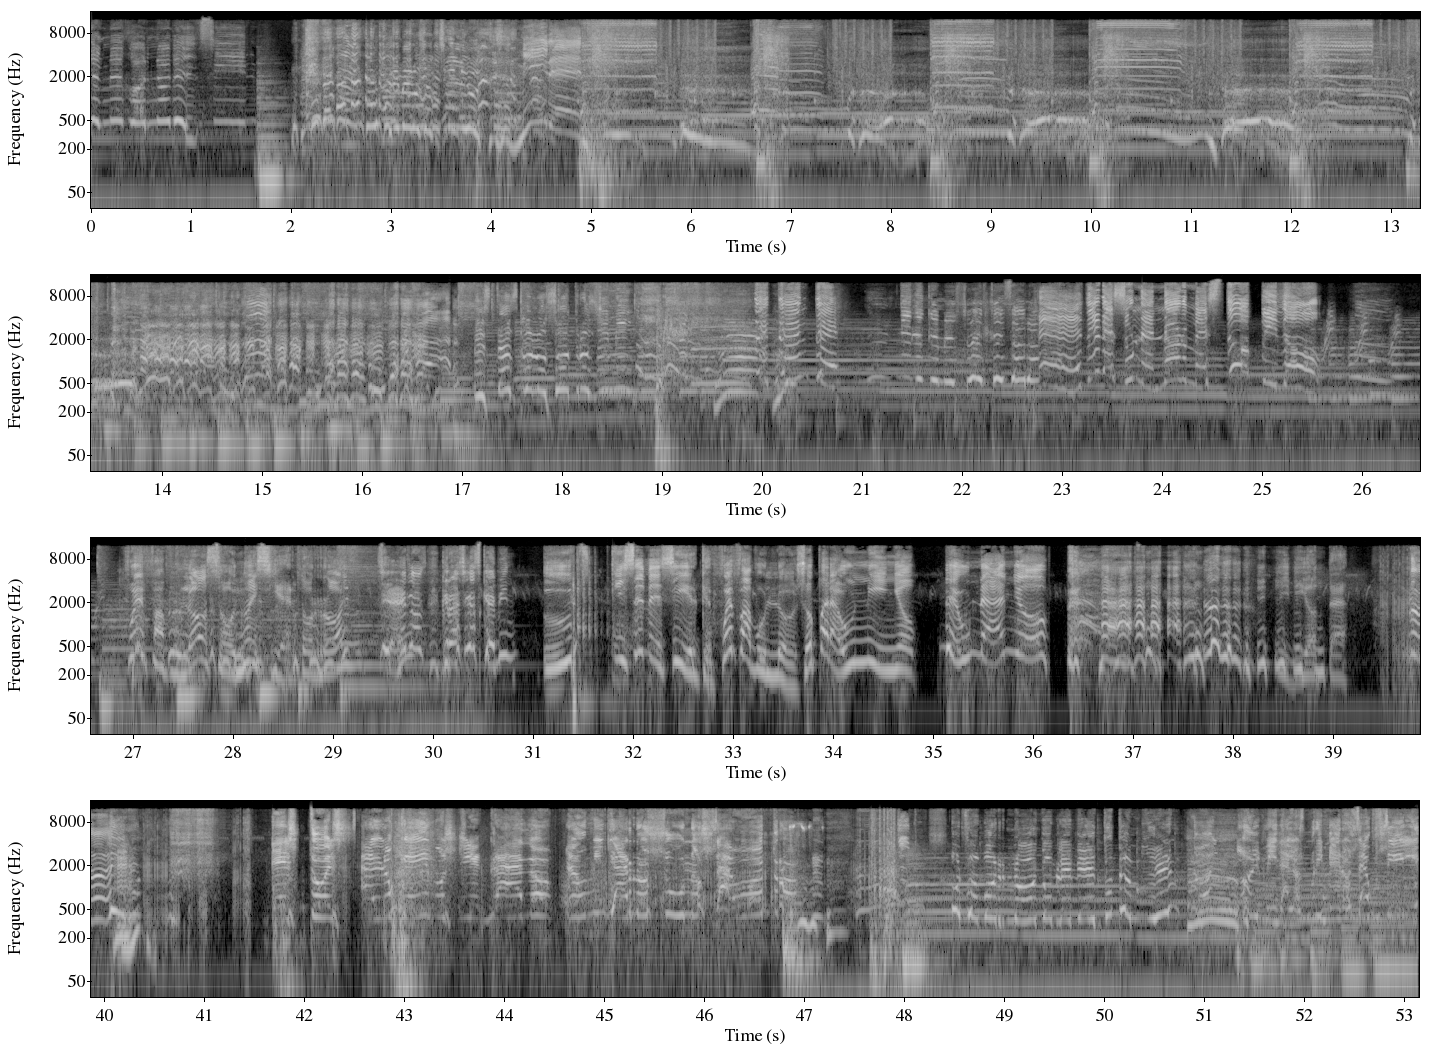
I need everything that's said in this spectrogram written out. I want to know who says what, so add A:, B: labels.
A: que es mejor no decir.
B: ¡Primeros auxilios!
C: ¡Miren!
B: ¿Estás con nosotros, Jimmy?
D: ¡Detente!
A: Dile que me sueltes, Sara.
D: ¡Eh! ¡Eres un enorme estúpido!
C: Fue fabuloso, ¿no es cierto, Rolf?
E: ¡Cielos! ¡Gracias, Kevin!
C: Ups, quise decir que fue fabuloso para un niño de un año. Idiota.
F: Esto es a lo que hemos llegado, a humillarnos unos a otros.
B: Por favor, no, doble D, ¿tú también?
F: ¡Olvida los primeros auxilios!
